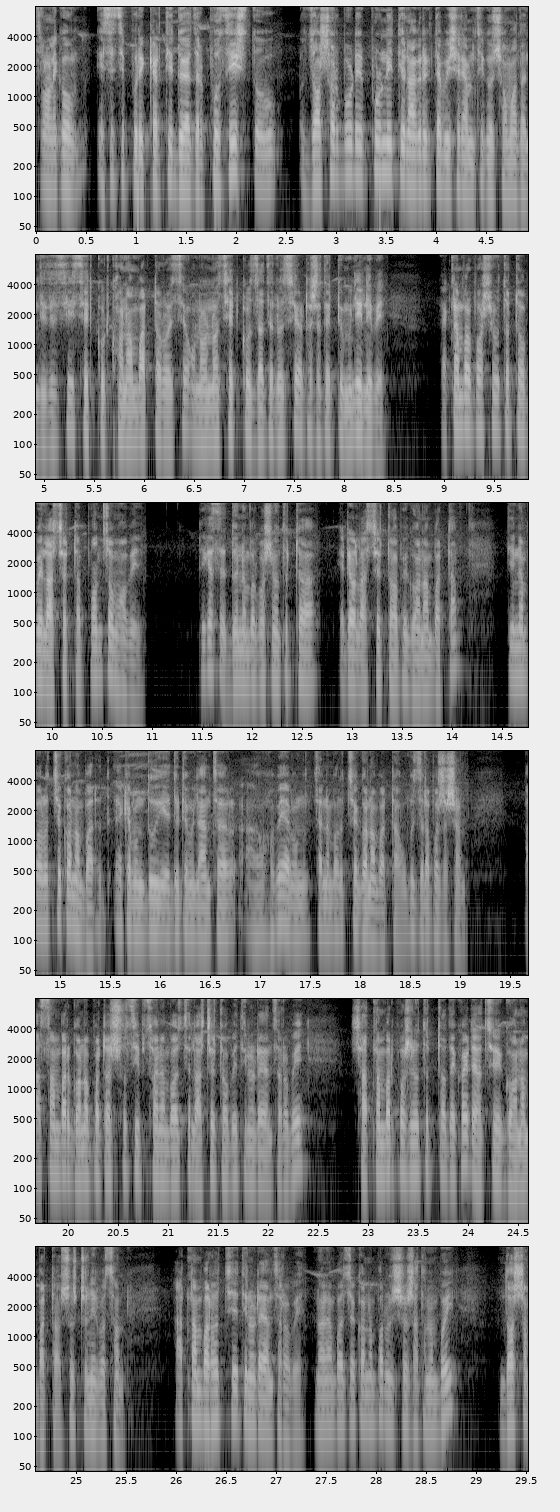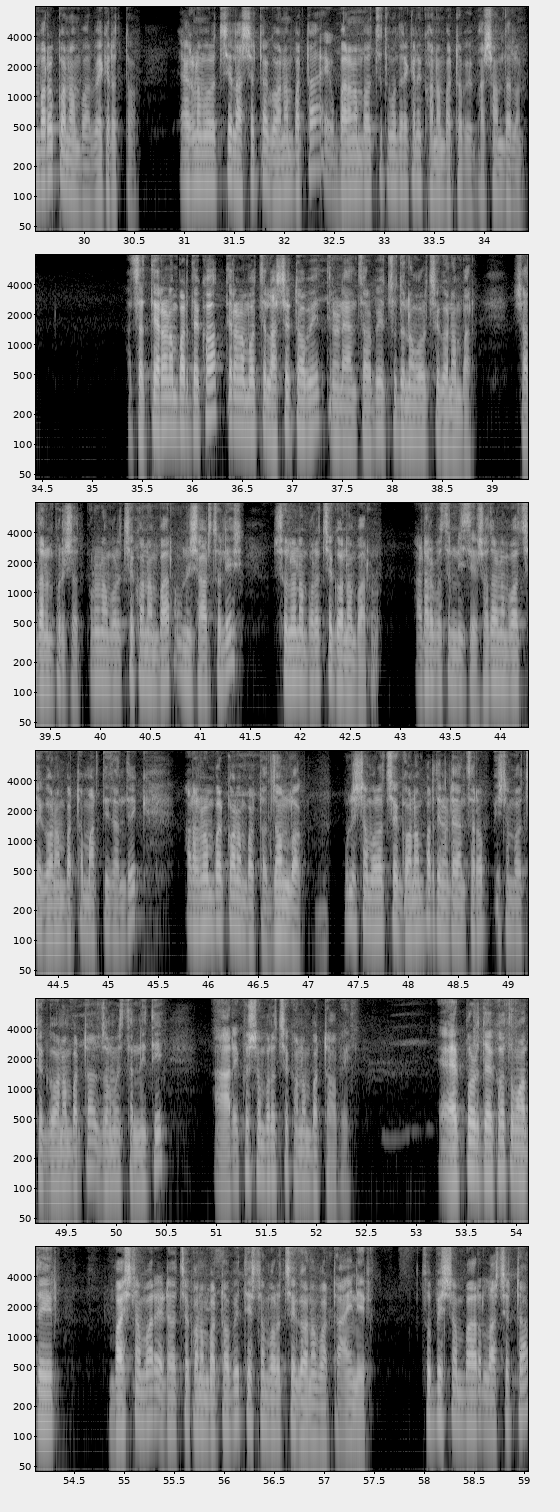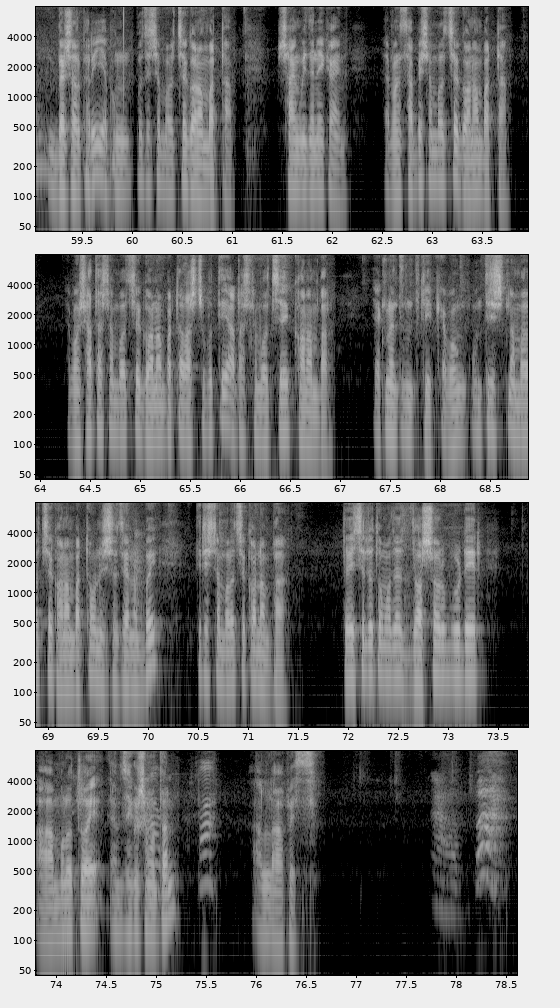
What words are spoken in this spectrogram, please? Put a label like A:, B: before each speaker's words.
A: আসসালামু আলাইকুম। এসএসসি পরীক্ষার্থী দুই হাজার পঁচিশ, তো যশোর বোর্ডের পূর্ণীতি নাগরিকতা বিষয়ে এমসিকিউ সমাধান দিতেছি। সেট কোড খ নাম্বারটা রয়েছে, অন্যান্য সেট কোড যাতে রয়েছে ওটার সাথে একটু মিলিয়ে নেবে। এক নম্বর প্রশ্নের উত্তরটা হবে লাস্টেরটা পঞ্চম হবে। ঠিক আছে? দুই নম্বর প্রশ্নের উত্তরটা, এটাও লাস্টেরটা হবে গ নাম্বারটা। তিন নম্বর হচ্ছে ক নম্বর, এক এবং দুই, এই দুটো মিলে আনসার হবে এবং চার নম্বর হচ্ছে গ উপজেলা প্রশাসন। পাঁচ নম্বর গণপাটার সচিব, ছয় নম্বর হচ্ছে লাস্টেরটা হবে, তিনটা অ্যান্সার হবে। সাত নম্বর প্রশ্নের উত্তরটা দেখো, এটা হচ্ছে গ নাম্বারটা, সুষ্ঠু নির্বাচন। আট নম্বর হচ্ছে তিনটা অ্যান্সার হবে। নয় নম্বর হচ্ছে ক নম্বর, উনিশশো সাতানব্বই। দশ নম্বরও ক নম্বর বেকারত্ব এক নম্বর হচ্ছে লাস্টেরটা গ নম্বরটা বারো নম্বর হচ্ছে তোমাদের এখানে খ নম্বরটা হবে ভাষা আন্দোলন আচ্ছা তেরো নম্বর দেখো তেরো নম্বর হচ্ছে লাস্টেরটা হবে তিনটা অ্যান্সার হবে চোদ্দ নম্বর হচ্ছে গ নম্বর সাধারণ পরিষদ পনেরো নম্বর হচ্ছে ক নম্বর উনিশশো আটচল্লিশ ষোলো নম্বর হচ্ছে গ নম্বর আঠারো বছর নিচে সতেরো নম্বর হচ্ছে গ নম্বরটা মাতৃতান্ত্রিক আঠারো নম্বর ক নম্বরটা জনলক উনিশ নম্বর হচ্ছে গ নম্বর তিনটা অ্যান্সার হবে বিশ নম্বর হচ্ছে গ নম্বরটা জন্মস্থান নীতি আর একুশ নম্বর হচ্ছে ক নম্বরটা হবে এরপর দেখো তোমাদের বাইশ নম্বর এটা হচ্ছে ক নম্বরটা হবে তেইশ নম্বর হচ্ছে গ নম্বরটা আইনের চব্বিশ নম্বর লাস্টেরটা বেসরকারি এবং পঁচিশ নম্বর হচ্ছে গ নম্বরটা সাংবিধানিক আইন। এবং ছাব্বিশ নম্বর হচ্ছে গ নম্বরটা এবং সাতাশ নম্বর হচ্ছে গ নম্বরটা রাষ্ট্রপতি, আঠাশ নম্বর হচ্ছে খ এক একনান্ত্রিক এবং উনত্রিশ নম্বর হচ্ছে খ নম্বরটা উনিশশো ছিয়ানব্বই, তিরিশ নম্বর হচ্ছে ক তো এই ছিল তোমাদের যশোর বোর্ডের মূলত এমসিকিউ সমাধান। আল্লাহ হাফেজ।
